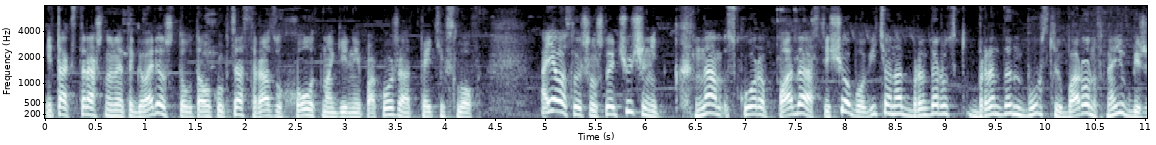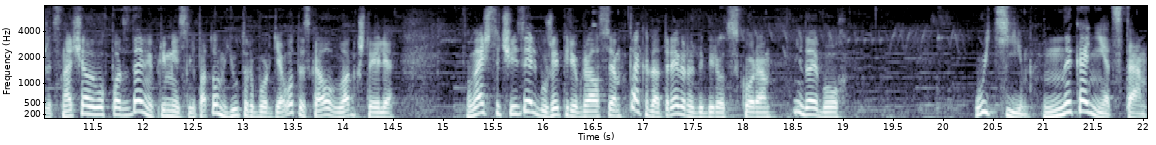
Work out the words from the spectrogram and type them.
И так страшно он это говорил, что у того купца сразу холод могильный по коже от этих слов. А я услышал, что чучельник к нам скоро подаст. Еще бы, ведь он от бранденбургских баронов на юг бежит. Сначала его в Потсдаме приметили, потом в Ютербурге, а вот искал в Лангштейле. Значит, через Эльбу уже перебрался. Так и до Тревера доберется скоро. Не дай бог. Уйти. Наконец-то.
